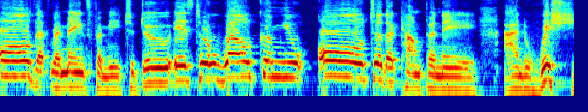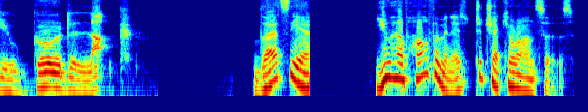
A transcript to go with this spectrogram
All that remains for me to do is to welcome you all to the company and wish you good luck. That's the end. You have half a minute to check your answers.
